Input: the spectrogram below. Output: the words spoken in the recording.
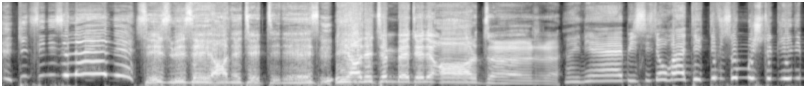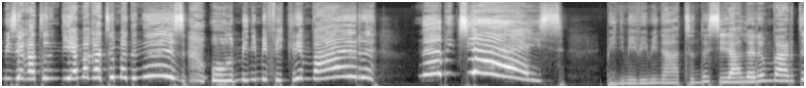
Gitsenize lan. Siz bize ihanet ettiniz. İhanetin bedeli ağırdır. Anne biz size o kadar teklif sunmuştuk yeni bize katılın diye ama katılmadınız. Oğlum benim bir fikrim var. Ne yapacağız? Benim evimin altında silahlarım vardı.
